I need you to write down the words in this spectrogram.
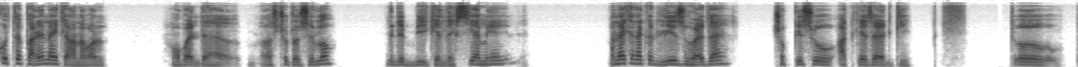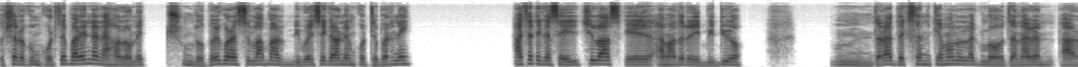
করতে পারি নাই, কারণ আমার মোবাইলটা ছোট ছিল। যদি বিকে দেখছি আমি অনেক একটা রিলিজ হয়ে যায় সব কিছু আটকে যায় আর কি তো সেরকম করতে পারি না না হলে অনেক সুন্দর করে করেছিল আমার ডিভাইসের কারণে আমি করতে পারিনি আচ্ছা ঠিক আছে, এই ছিল আজকে আমাদের এই ভিডিও যারা দেখছেন, কেমন লাগল জানাবেন, আর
